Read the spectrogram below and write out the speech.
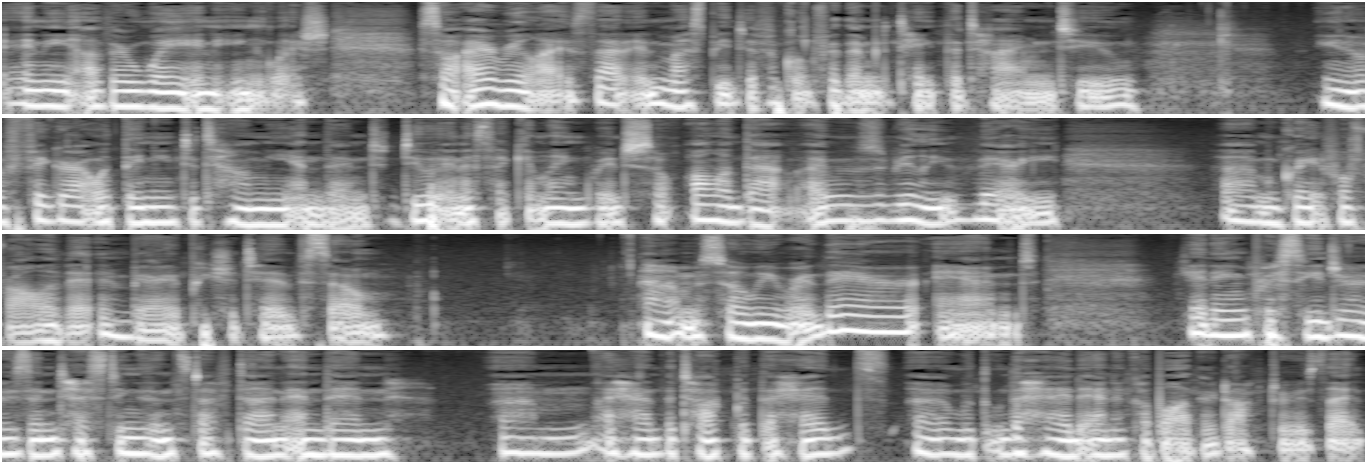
any other way in English. So I realize that it must be difficult for them to take the time to you know, figure out what they need to tell me and then to do it in a second language. So, all of that, I was really very um, grateful for all of it and very appreciative. So, um, so we were there and getting procedures and testings and stuff done. And then um, I had the talk with the heads, uh, with the head and a couple other doctors that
